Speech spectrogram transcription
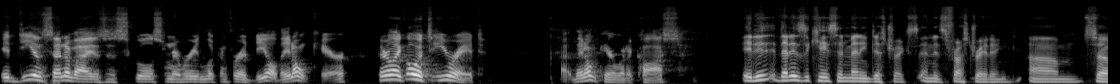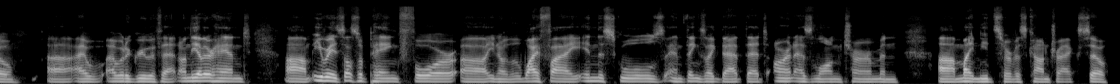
It de-incentivizes schools from ever looking for a deal. They don't care. They're like, oh, it's E-rate. Uh, they don't care what it costs. It is that is the case in many districts, and it's frustrating. Um, so uh, I I would agree with that. On the other hand, um, E-rate is also paying for uh, you know the Wi-Fi in the schools and things like that that aren't as long term and uh, might need service contracts. So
